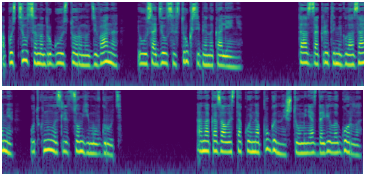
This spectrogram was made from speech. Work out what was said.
Опустился на другую сторону дивана и усадил сестру к себе на колени. Та с закрытыми глазами уткнулась лицом ему в грудь. Она казалась такой напуганной, что у меня сдавило горло,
